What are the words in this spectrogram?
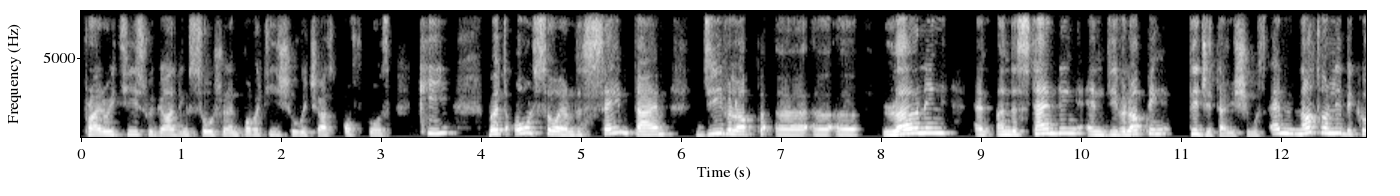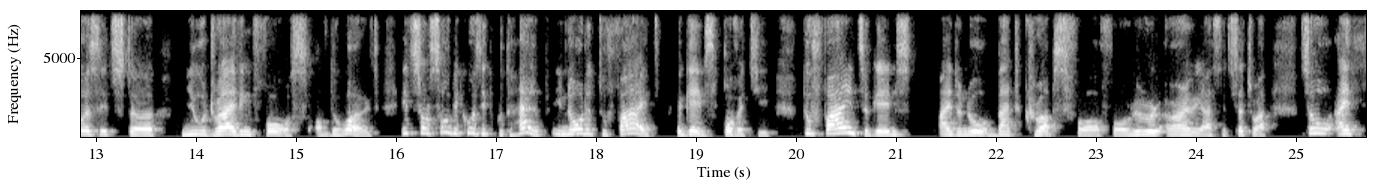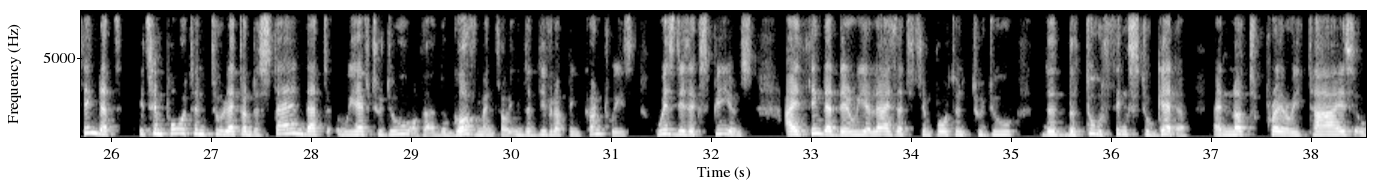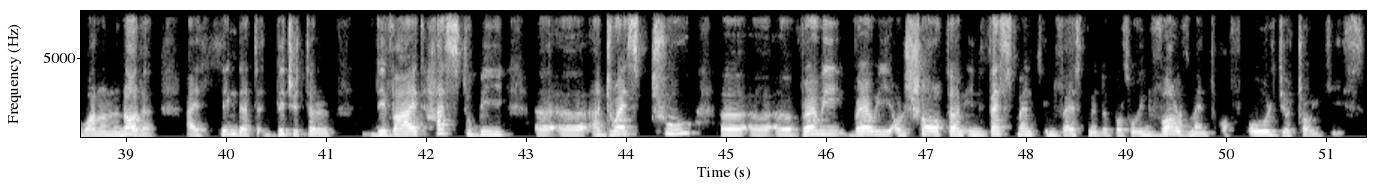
priorities regarding social and poverty issue, which are of course key, but also at the same time develop uh, uh, uh, learning and understanding and developing digital issues. And not only because it's the new driving force of the world, it's also because it could help in order to fight against poverty, to fight against I don't know, bad crops for, for rural areas, etc. So I think that it's important to let understand that we have to do, or uh, the government or in the developing countries with this experience. I think that they realize that it's important to do the, the two things together and not prioritize one on another. I think that digital divide has to be uh, uh, addressed through uh, a very, very on short-term investment, investment, but also involvement of all the authorities.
